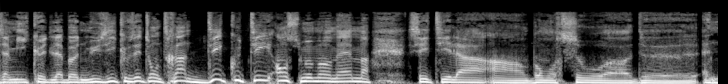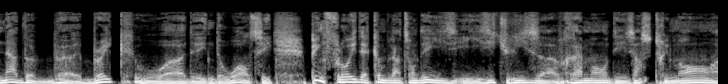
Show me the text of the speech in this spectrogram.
Les amis, que de la bonne musique que vous êtes en train d'écouter en ce moment même. C'était là un bon morceau euh, de Another Break ou euh, de In the Wall. C'est Pink Floyd, comme vous l'entendez, ils, ils utilisent euh, vraiment des instruments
